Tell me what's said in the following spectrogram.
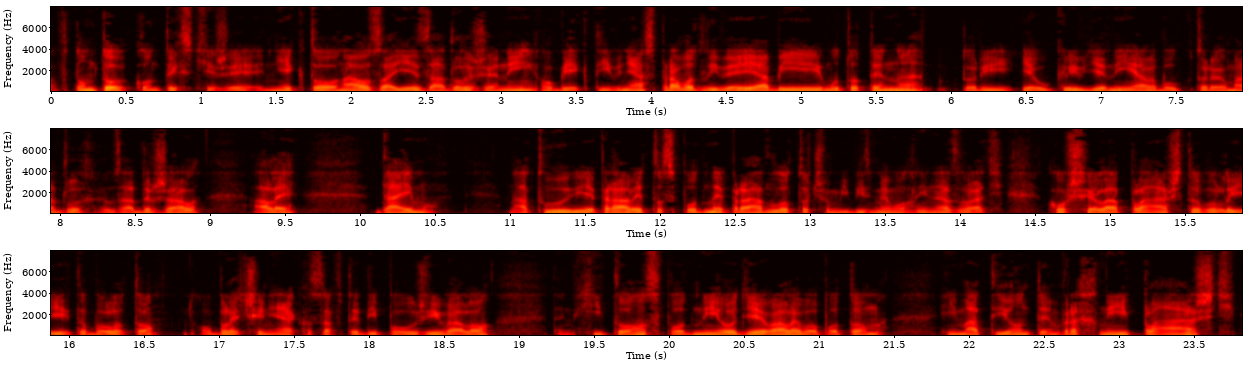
V tomto kontexte, že niekto naozaj je zadlžený objektívne a spravodlivé je, aby mu to ten, ktorý je ukrivdený alebo ktorého má dlh, zadržal, ale daj mu. A tu je práve to spodné prádlo, to, čo my by sme mohli nazvať košela, plášť, to, boli, to bolo to oblečenie, ako sa vtedy používalo, ten chytón, spodný odev, alebo potom himation, ten vrchný plášť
